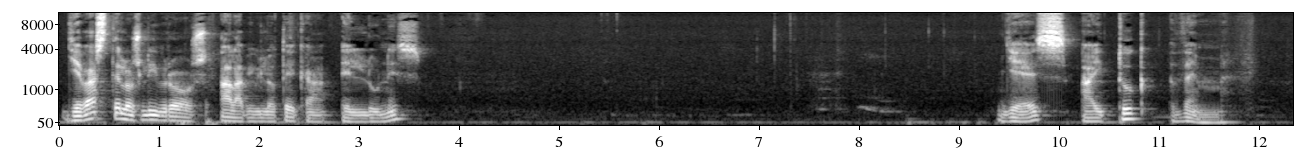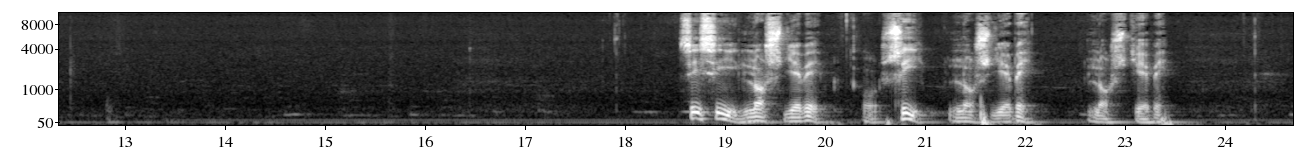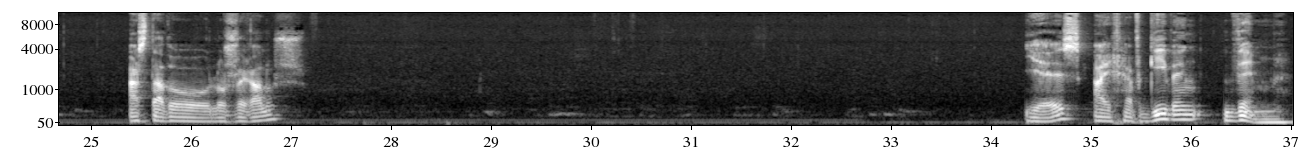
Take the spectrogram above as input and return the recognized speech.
¿Llevaste los libros a la biblioteca el lunes? Yes, I took them. Sí, sí, los llevé. O sí, los llevé. Los llevé. ¿Has dado los regalos? Yes, I have given them.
